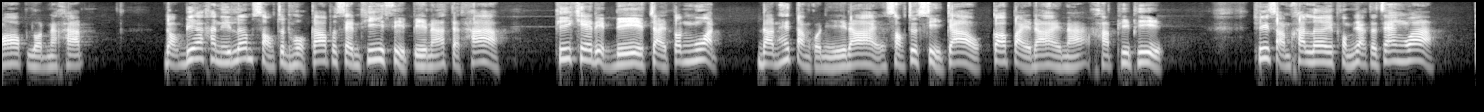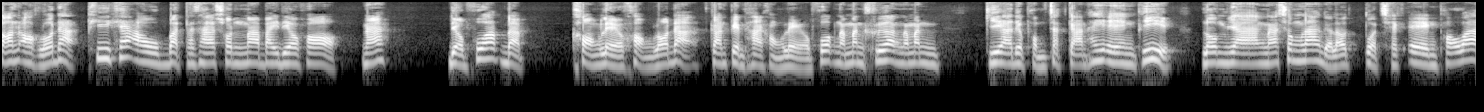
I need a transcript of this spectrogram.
มอบรถนะครับ ดอกเบี้ยคันนี้เริ่ม 2.69%ที่ 4 ปีนะ แต่ถ้าพี่เครดิตดีจ่ายต้นงวด ดันให้ต่ำกว่านี้ได้ 2.49 ก็ไปได้นะครับพี่ๆที่สำคัญเลยผมอยากจะแจ้งว่า ตอนออกรถอะพี่แค่เอาบัตรประชาชนมาใบเดียวพอนะ เดี๋ยวพวกแบบของเหลวของรถอะการเปลี่ยนถ่ายของเหลว พวกน้ำมันเครื่องน้ำมันเกียร์เดี๋ยวผมจัดการให้เองพี่ลมยางนะช่วงล่างเดี๋ยวเราตรวจเช็คเอง เพราะว่า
